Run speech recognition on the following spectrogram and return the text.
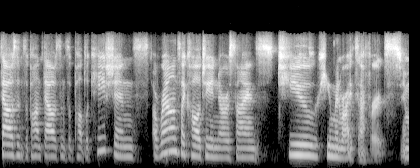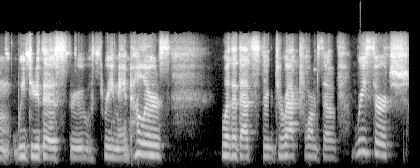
thousands upon thousands of publications around psychology and neuroscience to human rights efforts. And we do this through three main pillars whether that's through direct forms of research,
